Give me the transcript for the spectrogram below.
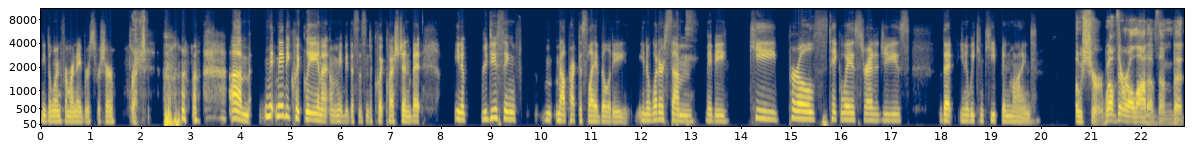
need to learn from our neighbors for sure. Right. Um m- maybe quickly and I, maybe this isn't a quick question but you know reducing malpractice liability you know what are some maybe key pearls takeaways strategies that you know we can keep in mind? Oh sure. Well there are a lot of them but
